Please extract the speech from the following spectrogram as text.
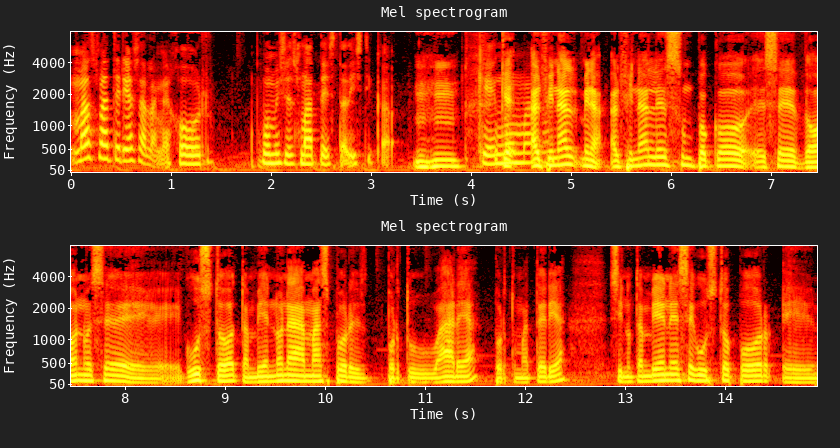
más materias a lo mejor, como dices, mate, estadística, que no que más, al final, mira, al final es un poco ese don o ese gusto también, no nada más por, el, por tu área, por tu materia, sino también ese gusto por, eh,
